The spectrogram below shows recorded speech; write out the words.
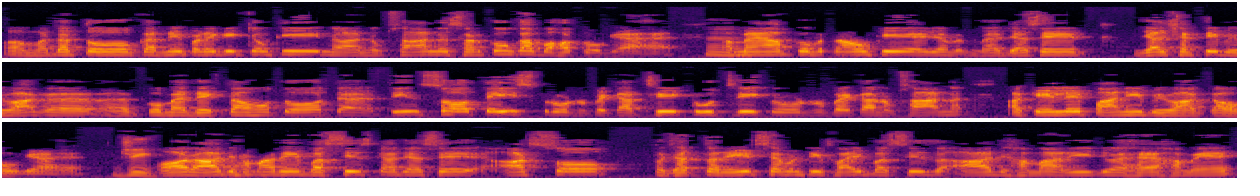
मदद तो करनी पड़ेगी क्योंकि नुकसान सड़कों का बहुत हो गया है। अब हम्म। मैं आपको बताऊँ कि जैसे जल शक्ति विभाग को मैं देखता हूँ तो तीन सौ तेईस करोड़ रुपए का थ्री टू थ्री करोड़ रुपए का नुकसान अकेले पानी विभाग का हो गया है। जी। और आज हमारे बसेस का जैसे आठ सौ पचहत्तर एट सेवेंटी फाइव बसेज आज हमारी जो है हमें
